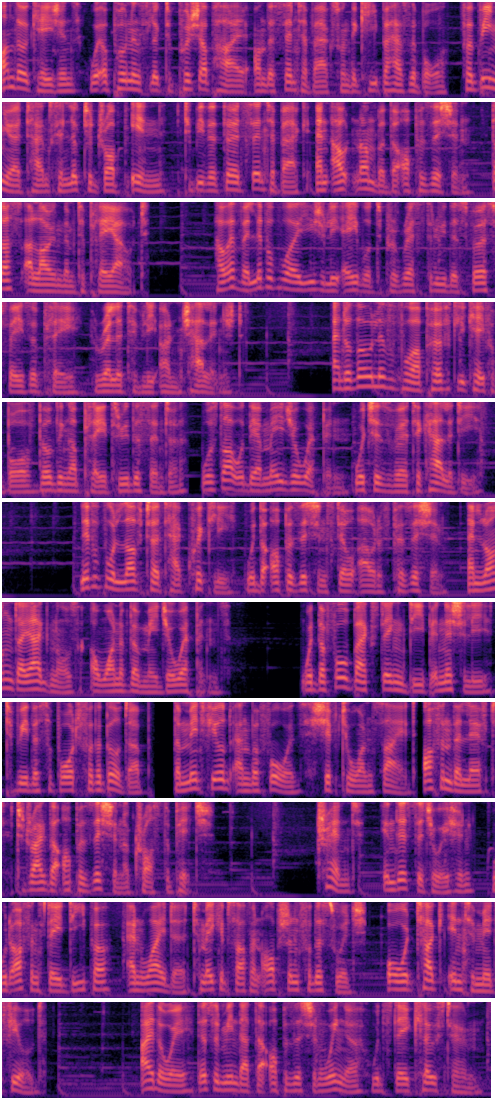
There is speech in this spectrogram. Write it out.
on the occasions where opponents look to push up high on the centre backs when the keeper has the ball, Fabinho at times can look to drop in to be the third centre back and outnumber the opposition, thus allowing them to play out. However, Liverpool are usually able to progress through this first phase of play relatively unchallenged. And although Liverpool are perfectly capable of building up play through the centre, we'll start with their major weapon, which is verticality. Liverpool love to attack quickly with the opposition still out of position, and long diagonals are one of their major weapons. With the fullback staying deep initially to be the support for the build-up, the midfield and the forwards shift to one side, often the left to drag the opposition across the pitch. Trent, in this situation, would often stay deeper and wider to make himself an option for the switch, or would tuck into midfield. Either way, this would mean that the opposition winger would stay close to him,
